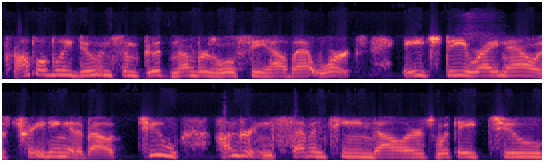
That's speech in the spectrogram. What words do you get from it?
probably doing some good numbers. We'll see how that works. HD right now is trading at about $217 with a 2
